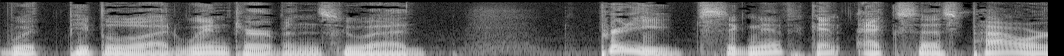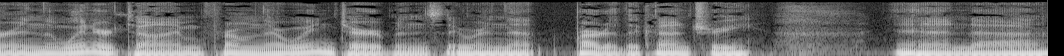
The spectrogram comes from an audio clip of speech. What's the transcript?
with people who had wind turbines who had pretty significant excess power in the wintertime from their wind turbines. They were in that part of the country. And, uh,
